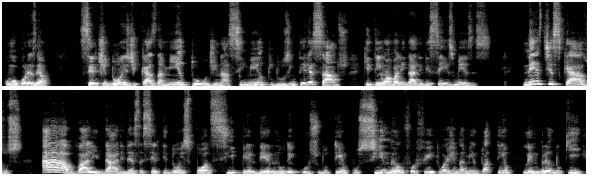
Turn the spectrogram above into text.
como, por exemplo, certidões de casamento ou de nascimento dos interessados que têm uma validade de seis meses. Nestes casos, a validade dessas certidões pode se perder no decurso do tempo se não for feito o agendamento a tempo. Lembrando que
